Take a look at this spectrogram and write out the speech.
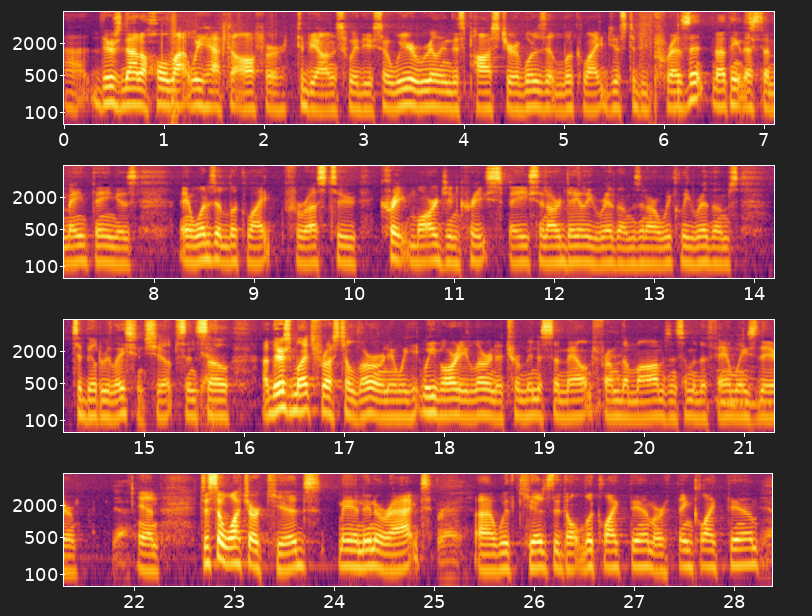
Uh, there's not a whole lot we have to offer, to be honest with you. So we are really in this posture of what does it look like just to be present, and I think that's the main thing is. And what does it look like for us to create margin, create space in our daily rhythms and our weekly rhythms to build relationships? And so uh, there's much for us to learn, and we, we've already learned a tremendous amount from the moms and some of the families there. Yeah. And just to watch our kids, man, interact Right. uh, with kids that don't look like them or think like them Yeah.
